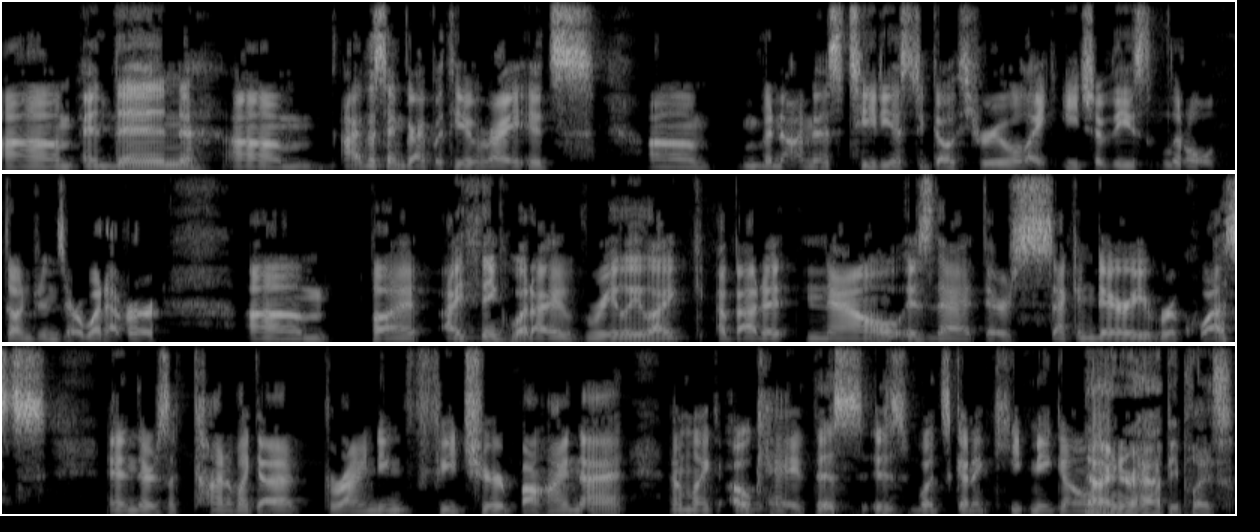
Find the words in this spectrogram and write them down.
Um, and then um, I have the same gripe with you, right? It's um, monotonous, tedious to go through like each of these little dungeons or whatever. Um, but I think what I really like about it now is that there's secondary requests and there's a kind of like a grinding feature behind that. And I'm like, okay, this is what's going to keep me going. Now in your happy place.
